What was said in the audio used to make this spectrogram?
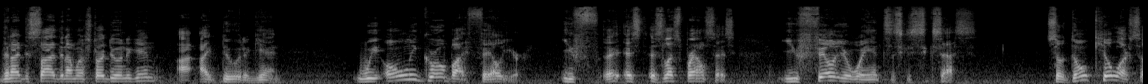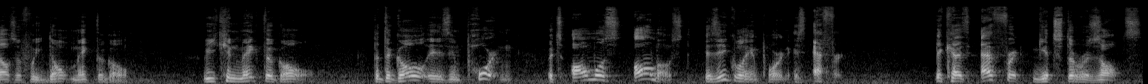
then I decide that I'm going to start doing it again. I, I do it again. We only grow by failure. You, as, as Les Brown says, you fail your way into success. So don't kill ourselves if we don't make the goal. We can make the goal, but the goal is important. It's almost almost as equally important as effort, because effort gets the results.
